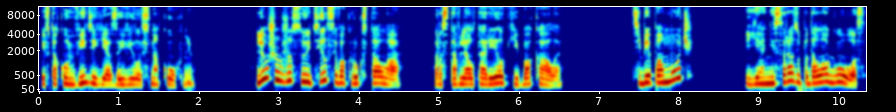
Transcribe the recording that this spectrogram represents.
и в таком виде я заявилась на кухню. Леша уже суетился вокруг стола, расставлял тарелки и бокалы. «Тебе помочь?» Я не сразу подала голос.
